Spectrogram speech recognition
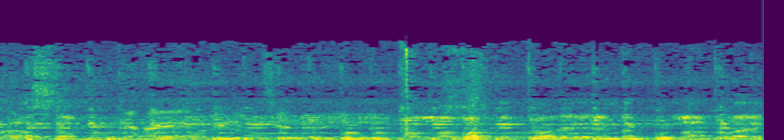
نا سمورا چن پٽ طلباتي ڪري مھولا پئي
